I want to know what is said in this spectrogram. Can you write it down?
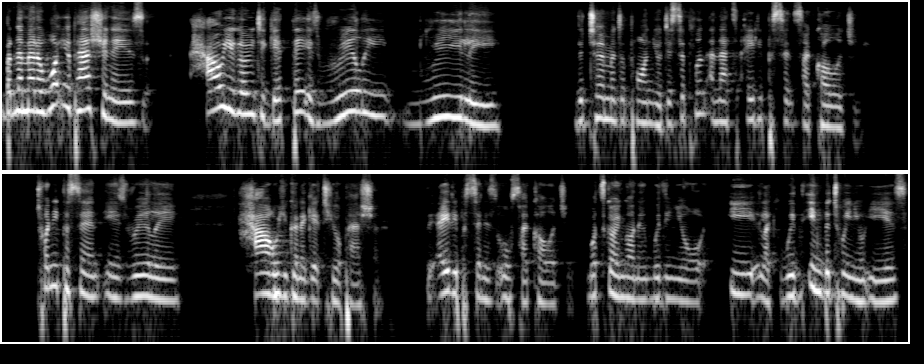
but no matter what your passion is, how you're going to get there is really, really determined upon your discipline, and that's 80% psychology. 20% is really how you're going to get to your passion. The 80% is all psychology. What's going on in, within your ear, like within between your ears,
